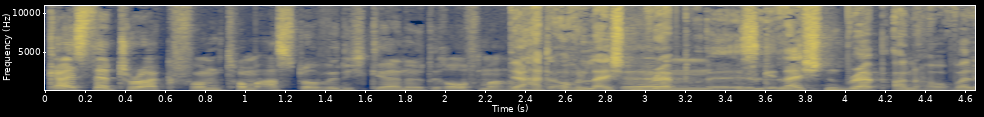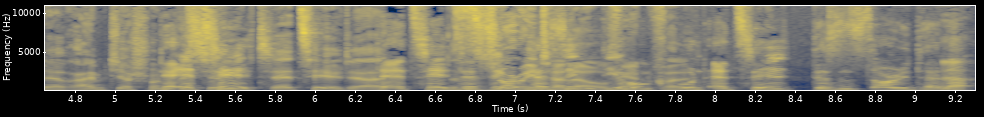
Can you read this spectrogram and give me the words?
Geistertruck von Tom Astor würde ich gerne drauf machen. Der hat auch einen leichten Ähm, Rap, es äh, leichten Rap-Anhauch, weil der reimt ja schon der ein bisschen. erzählt. Der erzählt, ja. Der erzählt. Das Der ist singt, der Storyteller singt auf die jeden Fall. und erzählt, das ist ein Storyteller Ja.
